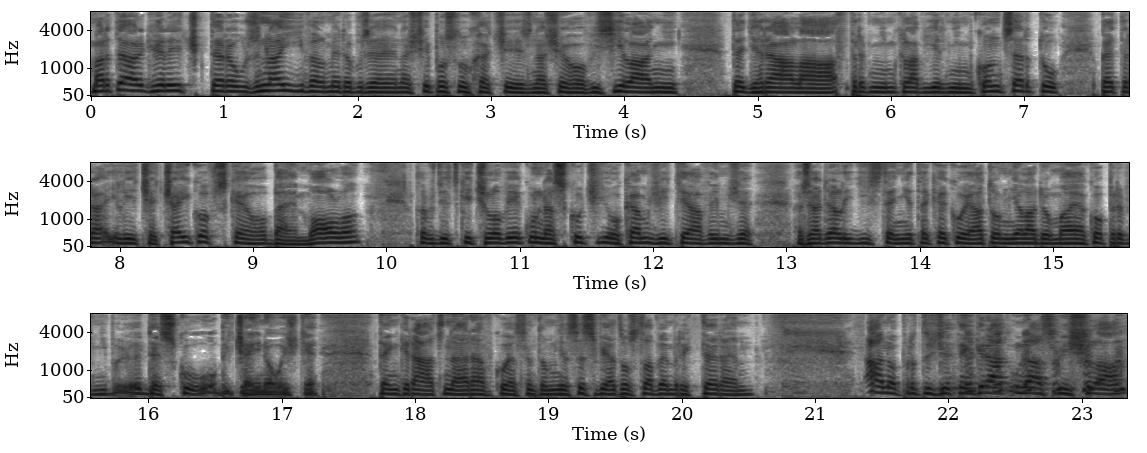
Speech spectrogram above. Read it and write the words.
Marta Argerič, kterou znají velmi dobře naši posluchači z našeho vysílání, teď hrála v prvním klavírním koncertu Petra Iliče Čajkovského B moll. To vždycky člověku naskočí okamžitě a vím, že řada lidí stejně tak jako já to měla doma jako první desku, obyčejnou ještě tenkrát z náravku. Já jsem to měl se Světoslavem Richterem. Ano, protože tenkrát u nás vyšla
